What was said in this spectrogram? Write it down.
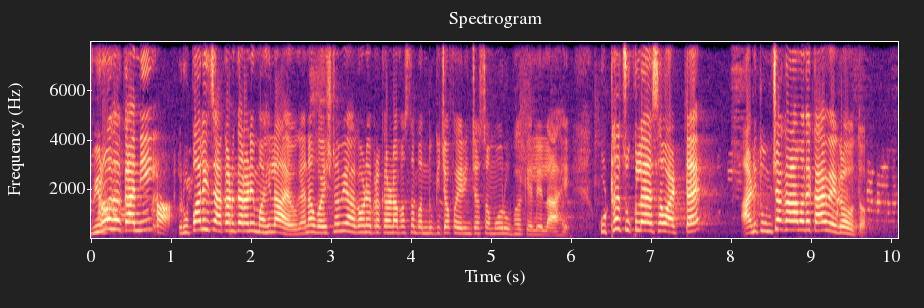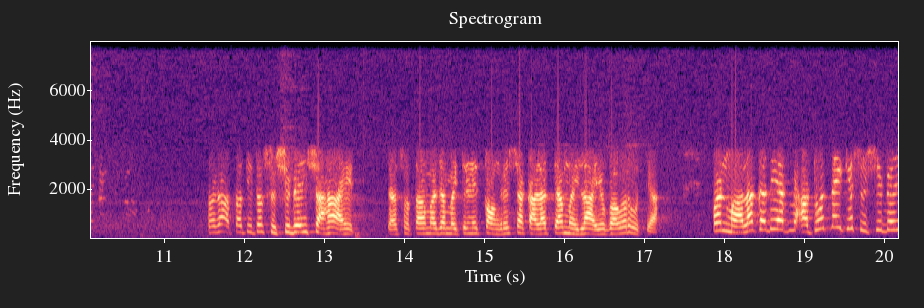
विरोधकांनी रुपाली चाकणकर आणि महिला आयोग. यांना वैष्णवी हगवणे प्रकरणापासून बंदुकीच्या फैरींच्या समोर उभं केलेलं आहे. कुठं चुकलंय असं वाटतंय? आणि तुमच्या काळामध्ये काय वेगळं होतं? बघा आता तिथं सुशीबेन शहा आहेत. त्या स्वतः माझ्या मैत्रिणीत काँग्रेसच्या काळात त्या महिला आयोगावर होत्या. पण मला कधी आठवत नाही की सुशीबेन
